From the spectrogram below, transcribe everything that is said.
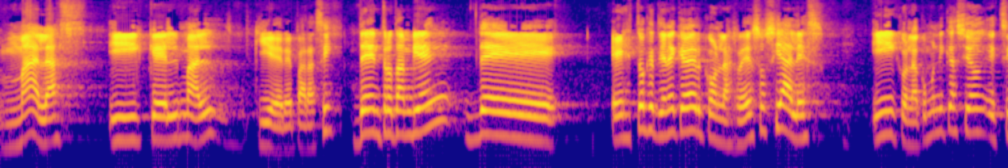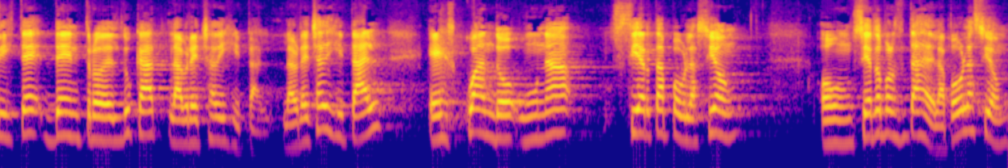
malas y que el mal quiere para sí. Dentro también de esto que tiene que ver con las redes sociales y con la comunicación, existe dentro del Ducat la brecha digital. La brecha digital es cuando una cierta población o un cierto porcentaje de la población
